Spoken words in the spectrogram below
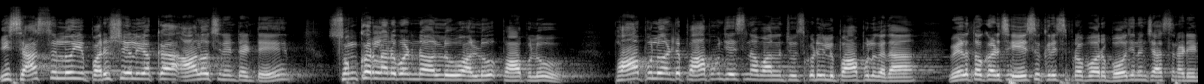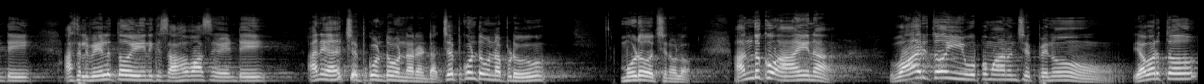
ఈ శాస్త్రులు ఈ పరిచయుల యొక్క ఆలోచన ఏంటంటే సుంకరులు అనబడిన వాళ్ళు వాళ్ళు పాపులు. పాపులు అంటే పాపం చేసిన వాళ్ళని చూసుకుంటే వీళ్ళు పాపులు కదా. వీళ్ళతో కలిసి యేసుక్రీస్తు ప్రభు వారు భోజనం చేస్తున్నాడు ఏంటి అసలు వీళ్ళతో ఈయనకి సహవాసం ఏంటి? అని చెప్పుకుంటూ ఉన్నారంట. చెప్పుకుంటూ ఉన్నప్పుడు మూడో వచనంలో అందుకు ఆయన వారితో ఈ ఉపమానం చెప్పాను. ఎవరితో?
